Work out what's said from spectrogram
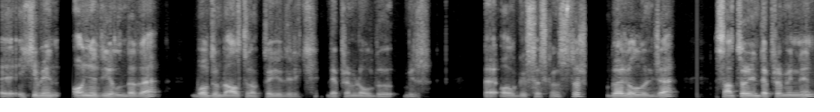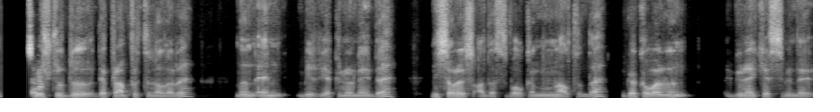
e, 2017 yılında da Bodrum'da 6.7'lik depremin olduğu bir e, olgu söz konusudur. Böyle olunca Santorini depreminin oluşturduğu deprem fırtınalarının en bir yakın örneği de Nisoros Adası volkanının altında Gökova'nın güney kesiminde,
